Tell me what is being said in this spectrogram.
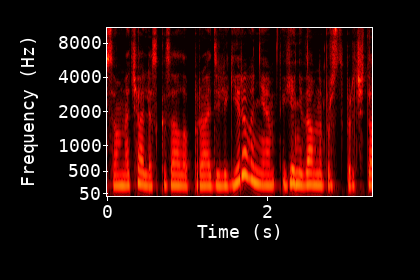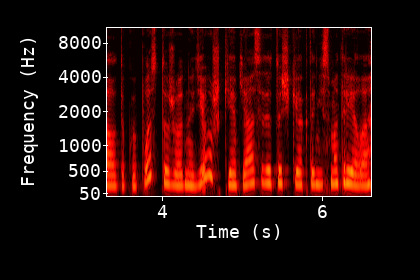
самом начале сказала про делегирование. Я недавно просто прочитала такой пост тоже у одной девушки. Я с этой точки как-то не смотрела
